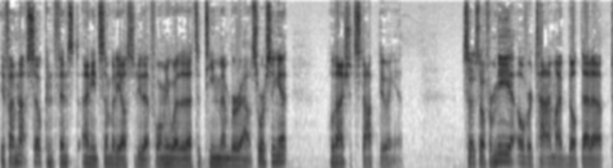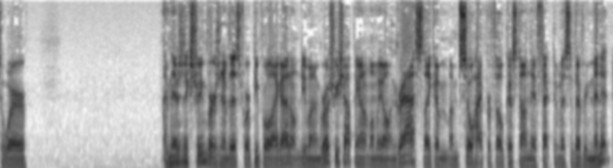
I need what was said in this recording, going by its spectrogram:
If I'm not so convinced I need somebody else to do that for me, whether that's a team member outsourcing it, well then I should stop doing it. So so for me over time I built that up to where I mean there's an extreme version of this where people are like I don't do my own grocery shopping, I don't mow my own grass, like I'm I'm so hyper focused on the effectiveness of every minute.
